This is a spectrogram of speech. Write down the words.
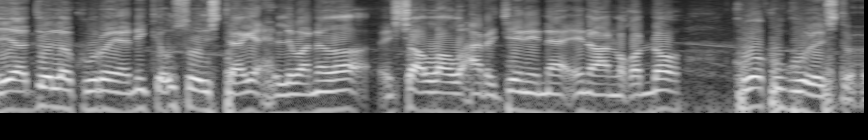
iyo aduula kuuraya ninka u istaagay xildhibaanada insha allah waxaan rajaynaynaa inaan noqonno kuwa ku guulaysto.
